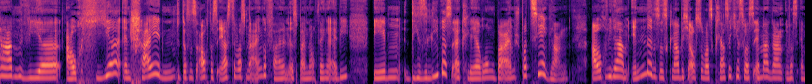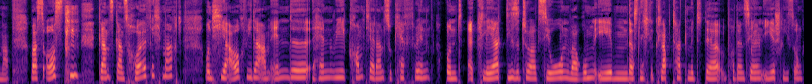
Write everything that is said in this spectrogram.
haben wir auch hier entscheidend, das ist auch das erste, was mir eingefallen ist bei Northanger Abbey, eben diese Liebeserklärung bei einem Spaziergang. Auch wieder am Ende, das ist glaube ich auch so was Klassisches, was Emma, was Emma, was Austin ganz, ganz häufig macht. Und hier auch wieder am Ende, Henry kommt ja dann zu Catherine und erklärt die Situation, warum eben das nicht geklappt hat mit der potenziellen Eheschließung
